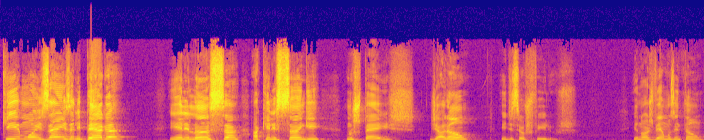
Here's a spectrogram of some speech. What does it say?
que Moisés ele pega e ele lança aquele sangue nos pés de Arão e de seus filhos. E nós vemos então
